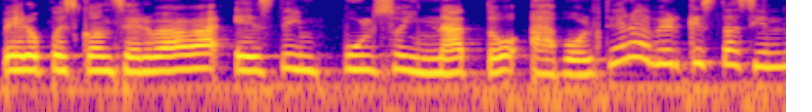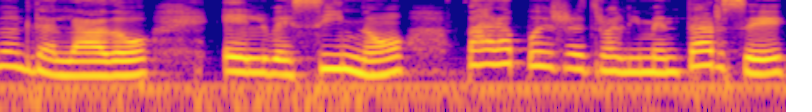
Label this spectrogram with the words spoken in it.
pero pues conservaba este impulso innato a voltear a ver qué está haciendo el de al lado, el vecino, para pues retroalimentarse,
